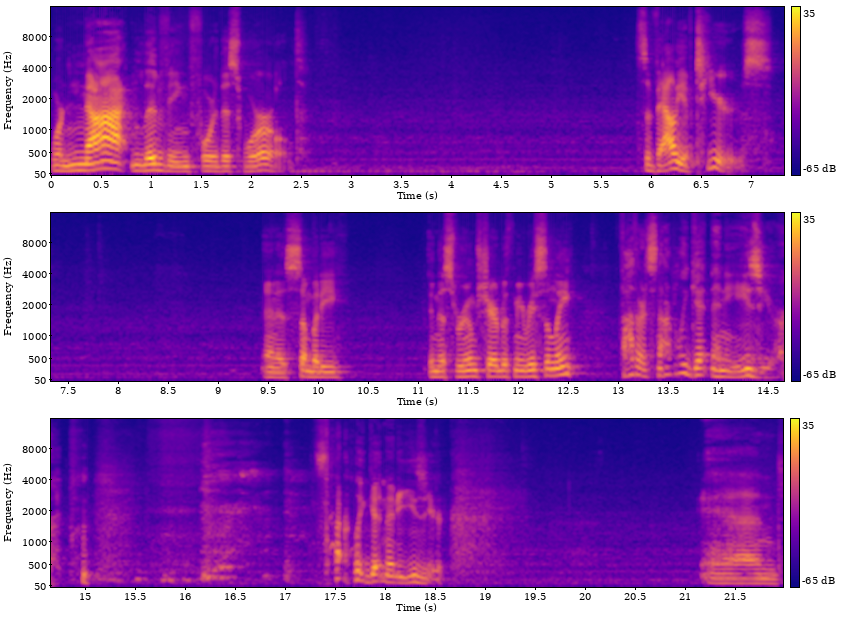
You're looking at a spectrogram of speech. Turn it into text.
we're not living for this world. It's a valley of tears. And as somebody in this room shared with me recently, Father, it's not really getting any easier. it's not really getting any easier. And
